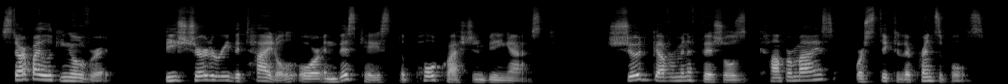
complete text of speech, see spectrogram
Start by looking over it. Be sure to read the title, or in this case, the poll question being asked. Should government officials compromise or stick to their principles?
